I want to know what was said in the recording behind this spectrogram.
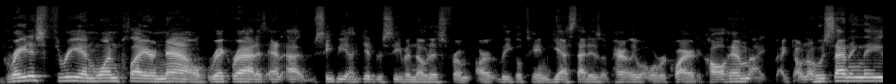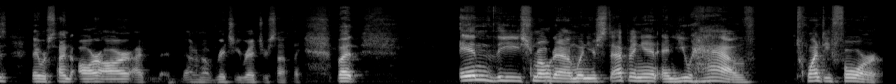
greatest three and one player now, Rick Radis. And uh, CB, I did receive a notice from our legal team. Yes, that is apparently what we're required to call him. I, I don't know who's sending these. They were signed RR. I, I don't know, Richie Rich or something. But in the Schmoedown, when you're stepping in and you have 24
